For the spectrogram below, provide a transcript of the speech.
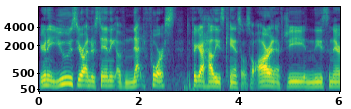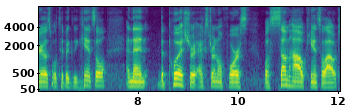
you're going to use your understanding of net force to figure out how these cancel. So R and FG in these scenarios will typically cancel, and then the push or external force will somehow cancel out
